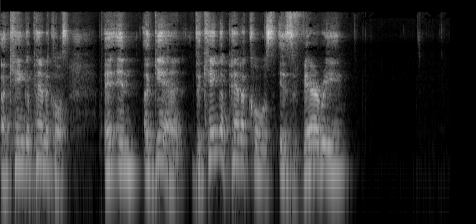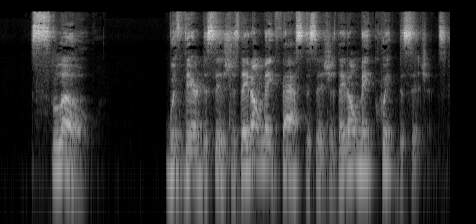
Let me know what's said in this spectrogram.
A king of pentacles. And, and again, the king of pentacles is very slow with their decisions. They don't make fast decisions. They don't make quick decisions.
